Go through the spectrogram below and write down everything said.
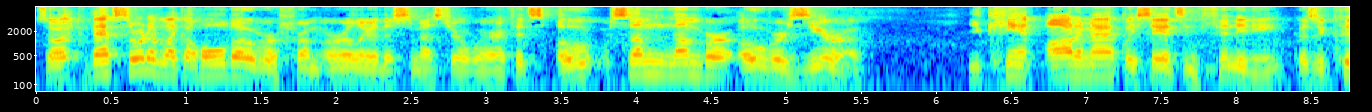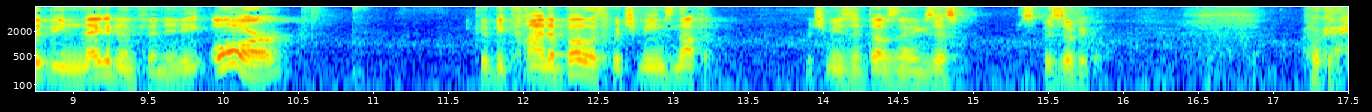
So that's sort of like a holdover from earlier this semester where if it's o- some number over zero, you can't automatically say it's infinity because it could be negative infinity or it could be kind of both, which means nothing, which means it doesn't exist specifically. Okay.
